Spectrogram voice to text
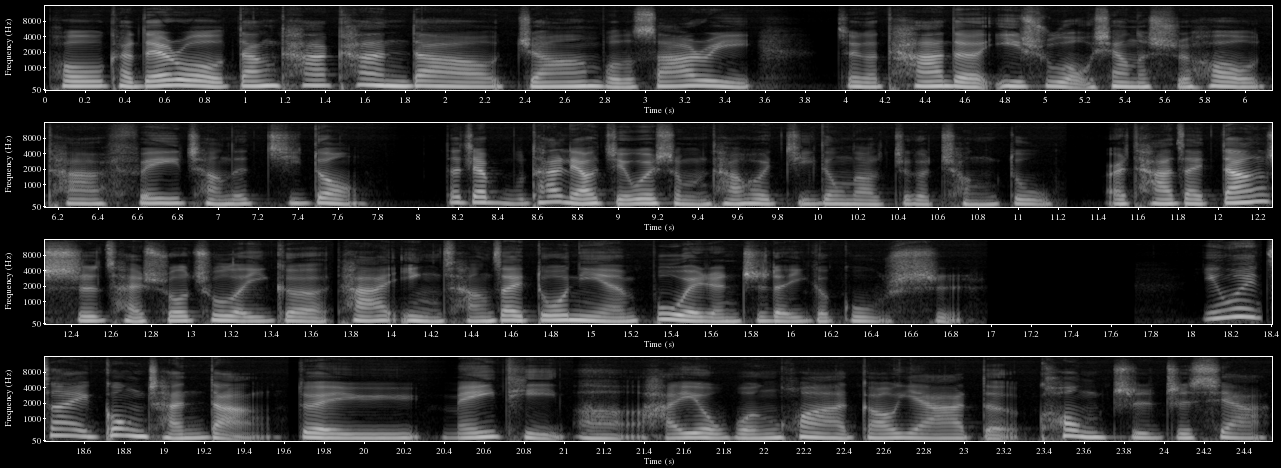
Paul Cadero 当他看到 John b o l s a r i 这个他的艺术偶像的时候，他非常的激动。大家不太了解为什么他会激动到这个程度。而他在当时才说出了一个他隐藏在多年不为人知的一个故事，因为在共产党对于媒体呃还有文化高压的控制之下，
